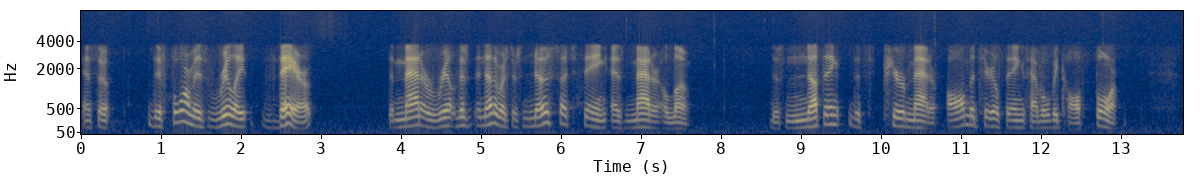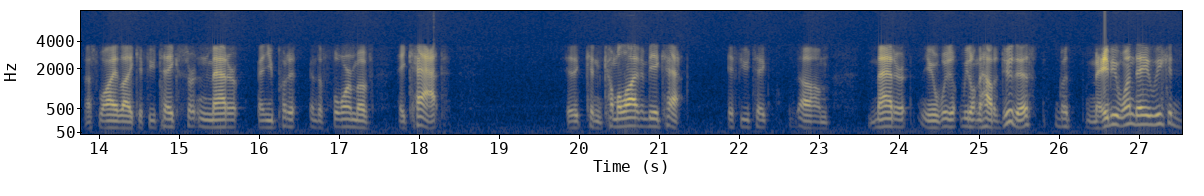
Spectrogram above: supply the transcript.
and so the form is really there. The matter real. There's, in other words, there's no such thing as matter alone. There's nothing that's pure matter. All material things have what we call form. That's why, like, if you take certain matter and you put it in the form of a cat, it can come alive and be a cat. If you take um, matter, you know, we, we don't know how to do this, but maybe one day we could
